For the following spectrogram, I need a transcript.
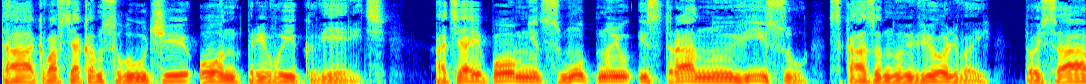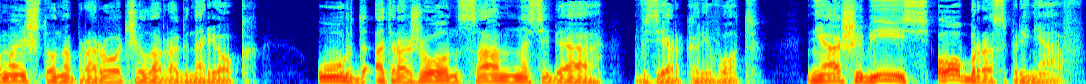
Так, во всяком случае, он привык верить. Хотя и помнит смутную и странную вису, сказанную Вельвой, той самой, что напророчила Рагнарёк. Урд отражен сам на себя в зеркале вот. Не ошибись, образ приняв,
